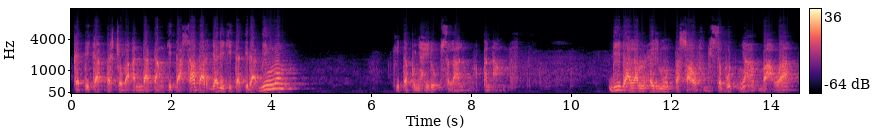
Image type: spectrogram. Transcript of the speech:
Ketika percobaan datang, kita sabar jadi kita tidak bingung. Kita punya hidup selalu tenang. Di dalam ilmu tasawuf disebutnya bahwa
